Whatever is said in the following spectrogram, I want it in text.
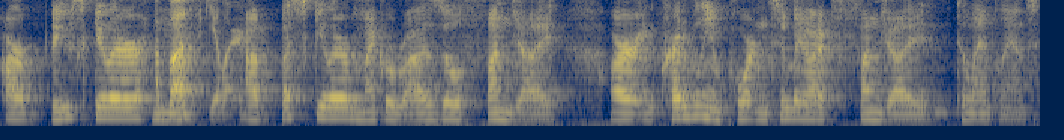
arbuscular arbuscular arbuscular mycorrhizal fungi are incredibly important symbiotic fungi to land plants.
